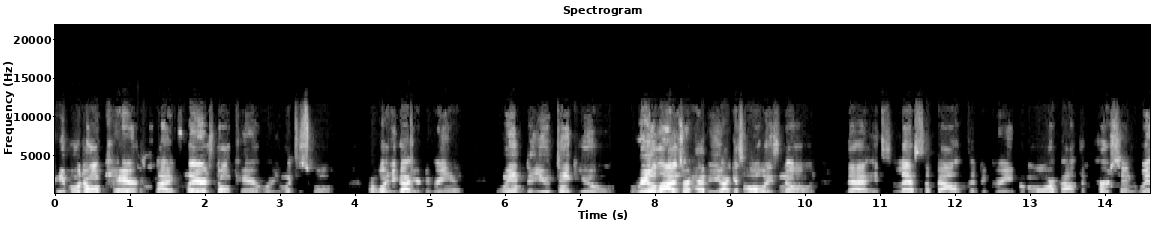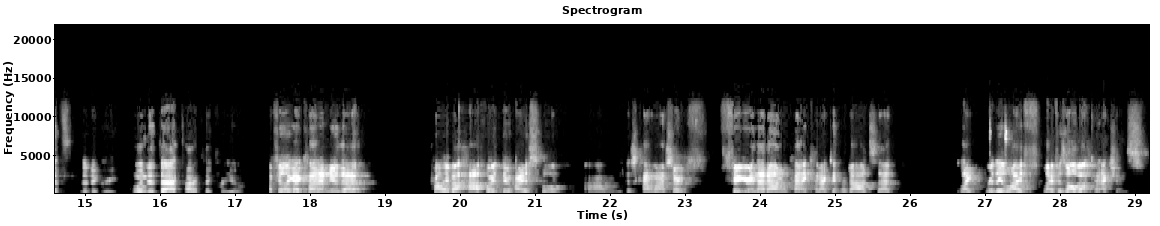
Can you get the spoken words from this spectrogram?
people don't care. Like players don't care where you went to school or what you got your degree in. When do you think you realize, or have you, I guess, always known that it's less about the degree but more about the person with the degree when did that kind of click for you i feel like i kind of knew that probably about halfway through high school um, is kind of when i started figuring that out and kind of connecting the dots that like really life life is all about connections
